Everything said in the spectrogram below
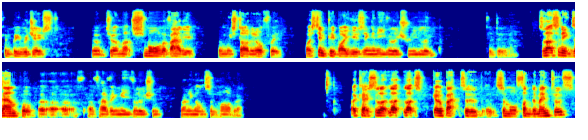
can be reduced to, a much smaller value than we started off with by simply by using an evolutionary loop to do that. So that's an example of, of having evolution running on some hardware. Okay, so let, us let, go back to uh, some more fundamentals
